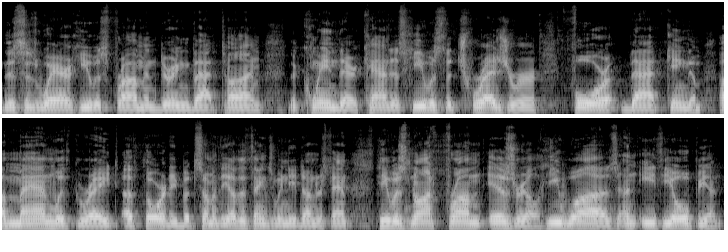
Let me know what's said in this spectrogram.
This is where he was from, and during that time, the queen there, Candace, he was the treasurer for that kingdom, a man with great authority. But some of the other things we need to understand he was not from Israel, he was an Ethiopian.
